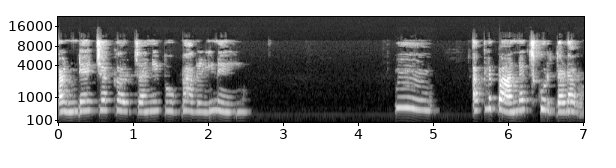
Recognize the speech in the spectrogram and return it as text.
अंड्याच्या कवचाने भूक भागली नाही. आपलं पानच कुरतडावं.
